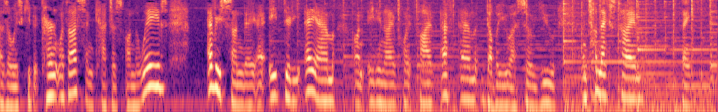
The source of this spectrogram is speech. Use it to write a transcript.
As always, keep it current with us and catch us on the waves every Sunday at 8:30 a.m. on 89.5 FM WSOU. Until next time, thank you.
